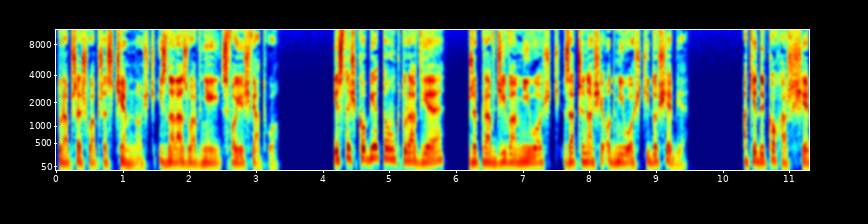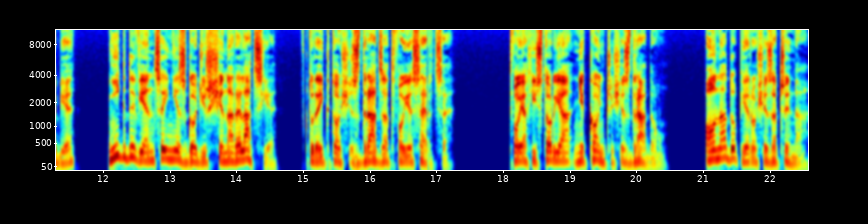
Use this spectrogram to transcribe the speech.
która przeszła przez ciemność i znalazła w niej swoje światło. Jesteś kobietą, która wie, że prawdziwa miłość zaczyna się od miłości do siebie. A kiedy kochasz siebie, nigdy więcej nie zgodzisz się na relację, w której ktoś zdradza Twoje serce. Twoja historia nie kończy się zdradą. Ona dopiero się zaczyna.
